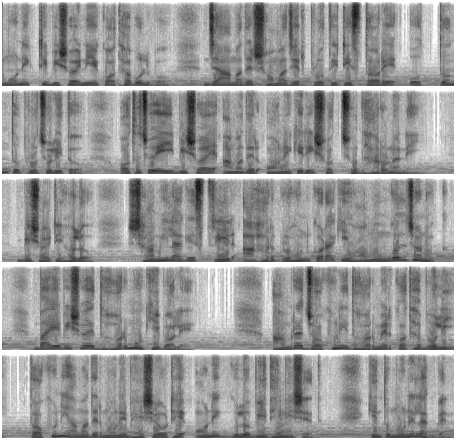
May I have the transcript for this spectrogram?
এমন একটি বিষয় নিয়ে কথা বলব, যা আমাদের সমাজের প্রতিটি স্তরে অত্যন্ত প্রচলিত, অথচ এই বিষয়ে আমাদের অনেকেরই স্বচ্ছ ধারণা নেই। বিষয়টি হল, স্বামী লাগে স্ত্রীর আহার গ্রহণ করা কি অমঙ্গলজনক? বা এ বিষয়ে ধর্ম কি বলে? আমরা যখনই ধর্মের কথা বলি, তখনই আমাদের মনে ভেসে ওঠে অনেকগুলো বিধিনিষেধ। কিন্তু মনে রাখবেন,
